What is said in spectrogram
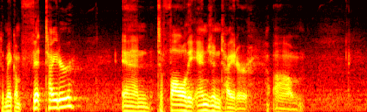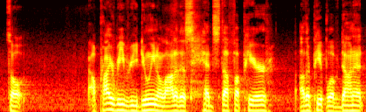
to make them fit tighter and to follow the engine tighter. Um, so I'll probably be redoing a lot of this head stuff up here. Other people have done it.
